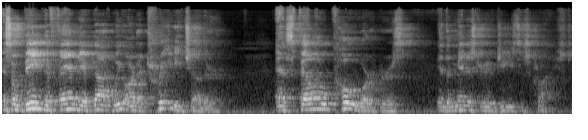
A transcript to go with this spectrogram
And so, being the family of God, we are to treat each other as fellow co workers in the ministry of Jesus Christ.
